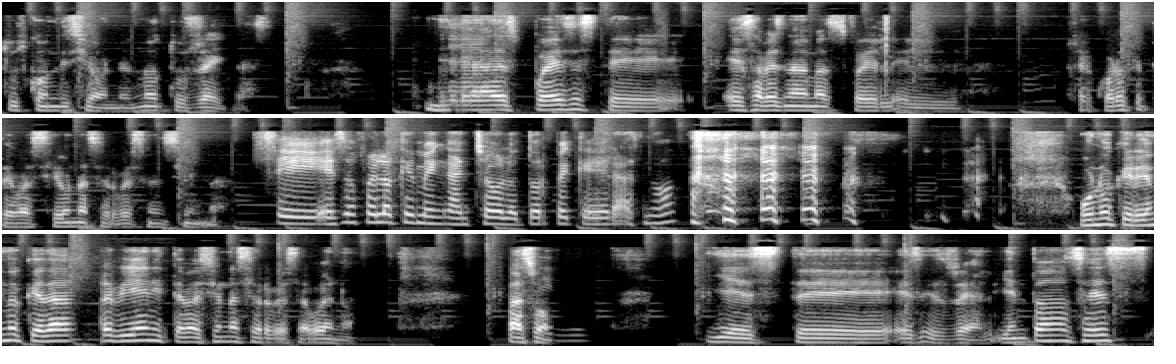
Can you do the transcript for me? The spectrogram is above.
tus condiciones, ¿no? tus reglas. Ya después, este, esa vez nada más fue el, recuerdo que te vacié una cerveza encima. Sí, eso fue lo que me enganchó, lo torpe que eras, ¿no? Uno queriendo quedar bien y te vació una cerveza, bueno, pasó. Y este es, real. Y entonces,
